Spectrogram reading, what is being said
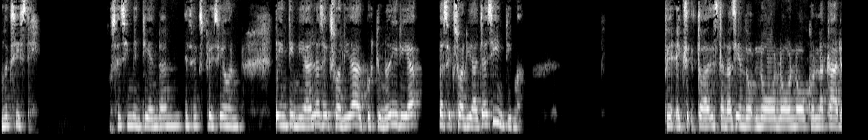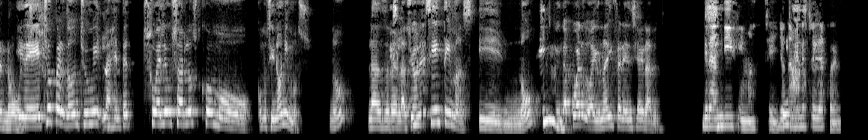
no existe. No sé si me entiendan esa expresión de intimidad en la sexualidad, porque uno diría, la sexualidad ya es íntima. Todas están haciendo no, no, no con la cara, no. Y de hecho, perdón, Chumi, la gente suele usarlos como, como sinónimos, ¿no? Las relaciones íntimas. Y no, estoy de acuerdo, hay una diferencia grande. Grandísima, sí, yo también estoy de acuerdo.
